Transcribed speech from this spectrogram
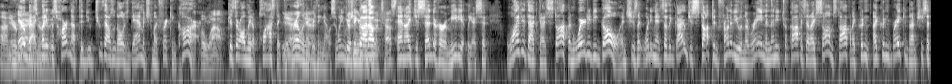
um, airbag. But it was hard enough to do two thousand dollars damage to my freaking car. Oh, wow. Because they're all made of plastic, the Yeah, grill and yeah. everything now. So anyway, Good she got out, and I just said to her immediately, I said. Why did that guy stop and where did he go? And she's like, "What do you mean?" I said, "The guy just stopped in front of you in the rain and then he took off." I said, "I saw him stop and I couldn't, I couldn't brake in time." She said,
